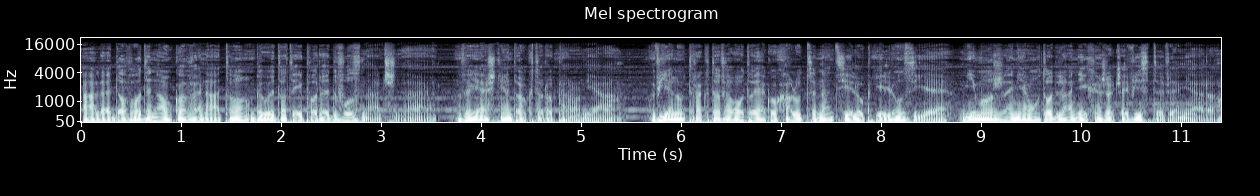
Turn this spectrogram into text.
ale dowody naukowe na to były do tej pory dwuznaczne, wyjaśnia dr Parnia. Wielu traktowało to jako halucynacje lub iluzje, mimo że miało to dla nich rzeczywisty wymiar.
